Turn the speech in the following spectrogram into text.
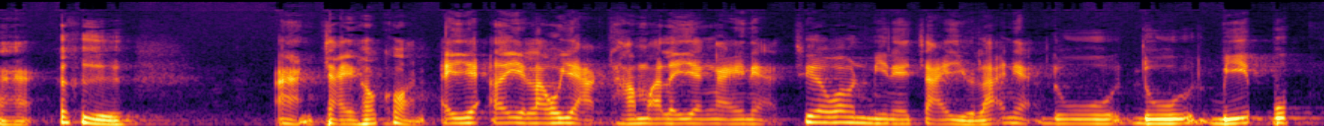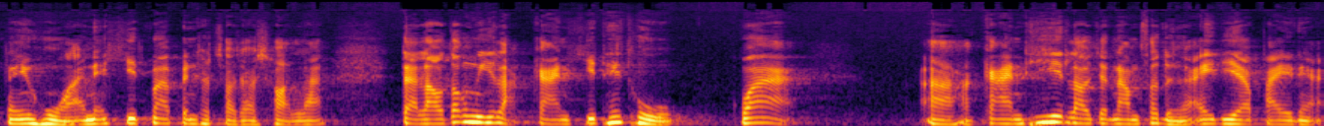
นะฮะก็คืออ่านใจเขาก่อนไอ้ไอ้เราอยากทำอะไรยังไงเนี่ยเชื่อว่ามันมีในใจอยู่แล้วเนี่ยดูดูบีบปุ๊บในหัวเนี่ยคิดมาเป็นช็อตๆแล้วแต่เราต้องมีหลักการคิดให้ถูกว่าการที่เราจะนำเสนอไอเดียไปเนี่ย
